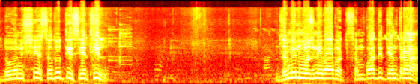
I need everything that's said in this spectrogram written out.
दोनशे सदोतीस येथील जमीन मोजणीबाबत संपादित यंत्रणा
